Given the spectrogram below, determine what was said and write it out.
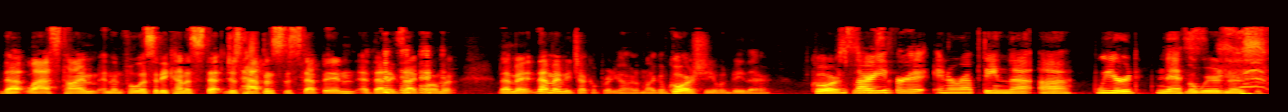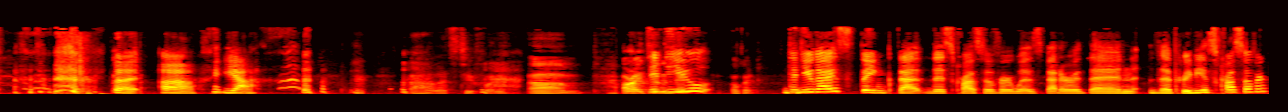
that last time, and then Felicity kind of step just happens to step in at that exact moment. That made that made me chuckle pretty hard. I'm like, of course she would be there. Of course. I'm sorry Felicity. for interrupting the uh weirdness. the weirdness. but uh yeah. Oh, that's too funny. Um, all right. So Did does you It... Okay. did you guys think that this crossover was better than the previous crossover?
